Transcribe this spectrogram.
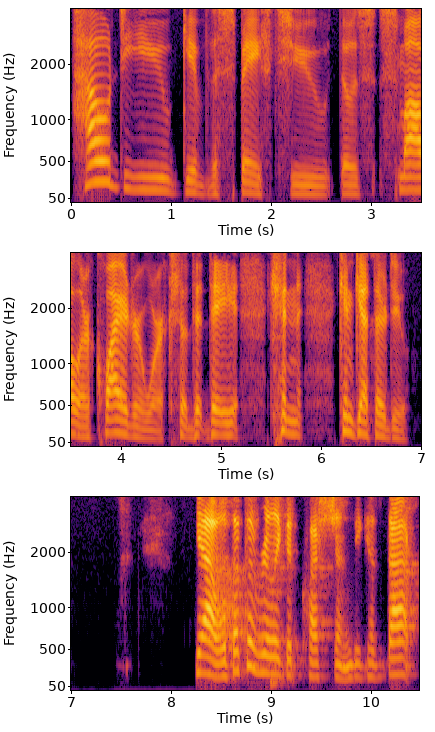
how do you give the space to those smaller, quieter works so that they can can get their due? Yeah, well, that's a really good question because that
